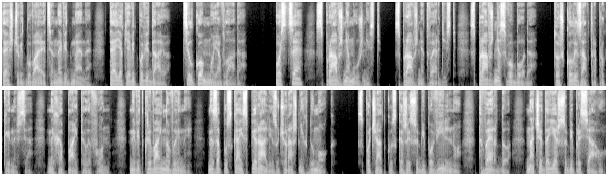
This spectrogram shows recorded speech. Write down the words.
те, що відбувається не від мене, те, як я відповідаю, цілком моя влада. Ось це справжня мужність, справжня твердість, справжня свобода. Тож, коли завтра прокинешся, не хапай телефон, не відкривай новини, не запускай спіралі з учорашніх думок. Спочатку скажи собі повільно, твердо, наче даєш собі присягу.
